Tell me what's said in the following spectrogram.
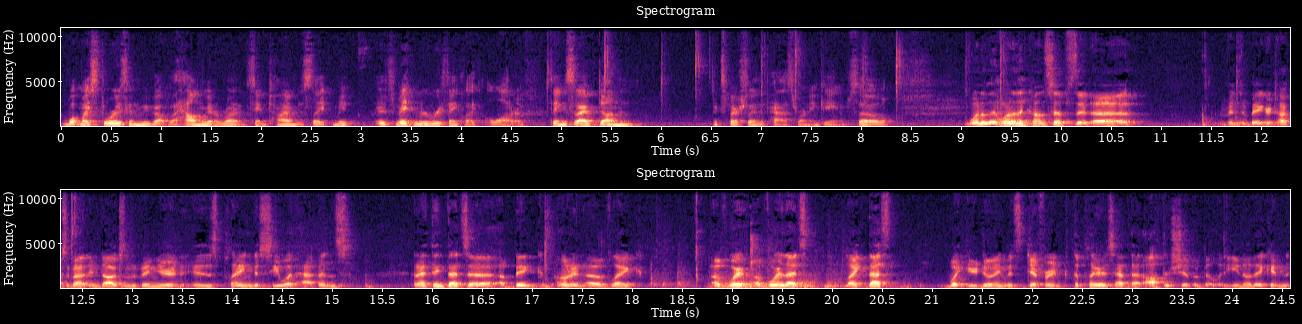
what my story is going to be about, but how I'm going to run it at the same time is like make it's making me rethink like a lot of things that I've done, especially in the past running games. So One of the one of the Uh, concepts that uh, Vincent Baker talks about in Dogs in the Vineyard is playing to see what happens, and I think that's a, a big component of like of where of where that's like that's what you're doing that's different. The players have that authorship ability. You know, they can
